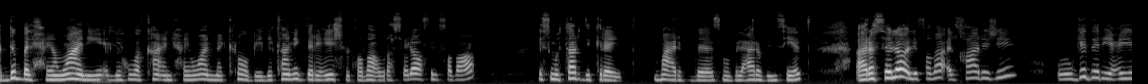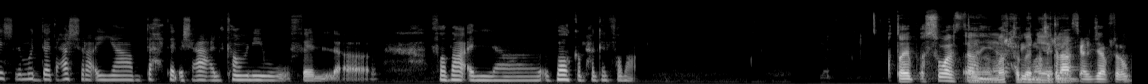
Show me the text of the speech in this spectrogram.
الدب الحيواني اللي هو كائن حيوان ميكروبي اللي كان يقدر يعيش في الفضاء ورسلوه في الفضاء اسمه تاردجريد ما أعرف اسمه بالعربي نسيت. آه، رسلوه للفضاء الخارجي وقدر يعيش لمدة عشرة أيام تحت الإشعاع الكوني وفي الفضاء الفوكم حق الفضاء. طيب السؤال الثاني آه مرحبا يعطيك العافية على إجابته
